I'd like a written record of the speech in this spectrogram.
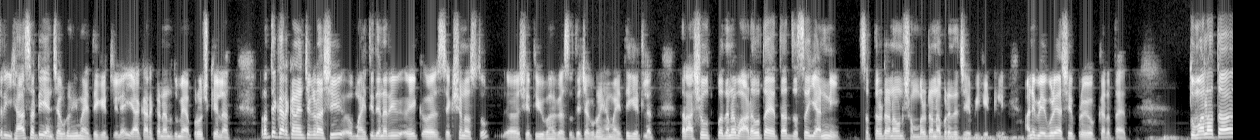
तर ह्यासाठी यांच्याकडून ही माहिती घेतलेली आहे. या कारखान्यानं तुम्ही अप्रोच केलात. प्रत्येक कारखान्यांच्याकडे अशी माहिती देणारी एक सेक्शन असतो अ, शेती विभाग असतो त्याच्याकडून ह्या माहिती घेतल्यात. तर अशी उत्पादनं वाढवता येतात जसं यांनी सत्तर टनाहून शंभर टनापर्यंत झेपी घेतली आणि वेगवेगळे असे प्रयोग करतायत. तुम्हाला आता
